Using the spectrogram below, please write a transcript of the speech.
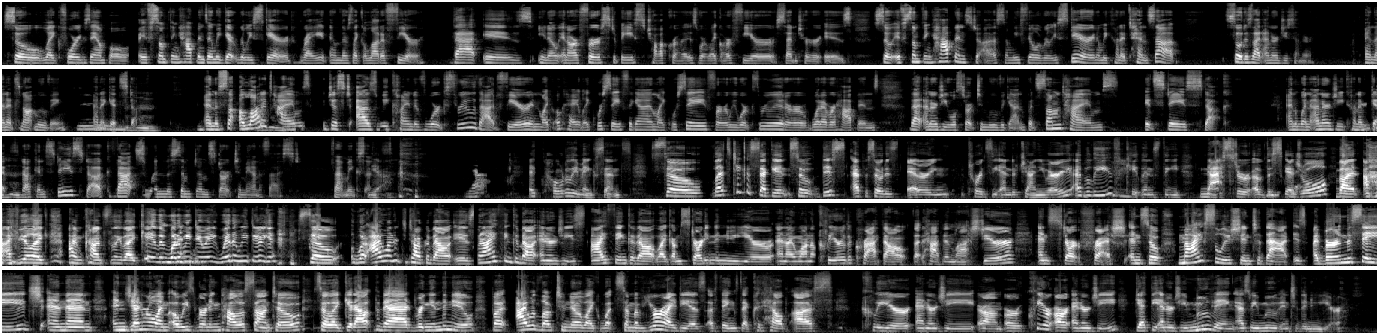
So, like, for example, if something happens and we get really scared, right? And there's like a lot of fear, that is, you know, in our first base chakra is where like our fear center is. So, if something happens to us and we feel really scared and we kind of tense up, so does that energy center. And then it's not moving and it gets stuck. Mm-hmm. And a, a, lot of mm-hmm. times, just as we kind of work through that fear and like, okay, like we're safe again, like we're safe, or we work through it, or whatever happens, that energy will start to move again. But sometimes it stays stuck. And when energy kind of gets mm-hmm. stuck and stays stuck, that's when the symptoms start to manifest. If that makes sense. Yeah. yeah. It totally makes sense. So let's take a second. So this episode is airing towards the end of January, I believe. Mm-hmm. Caitlin's the master of the schedule, but I feel like I'm constantly like, Caitlin, what are we doing? When are we doing it? So, what I wanted to talk about is when I think about energies, I think about like I'm starting the new year and I want to clear the crap out that happened last year and start fresh. And so, my solution to that is I burn the sage, and then in general, I'm always burning Palo Santo. So, like, get out the bad, bring in the new new, but I would love to know like what some of your ideas of things that could help us clear energy um, or clear our energy, get the energy moving as we move into the new year.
